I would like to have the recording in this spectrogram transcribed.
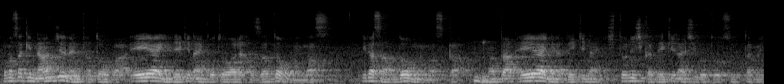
この先何十年経とうが AI にできないことはあるはずだと思います。イラさんはどう思いますか、うん。また AI にはできない人にしかできない仕事をするために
